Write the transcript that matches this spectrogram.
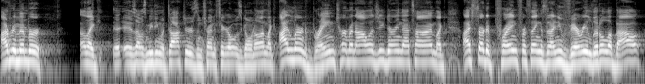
I remember, Uh, like, as I was meeting with doctors and trying to figure out what was going on, like, I learned brain terminology during that time. Like, I started praying for things that I knew very little about.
